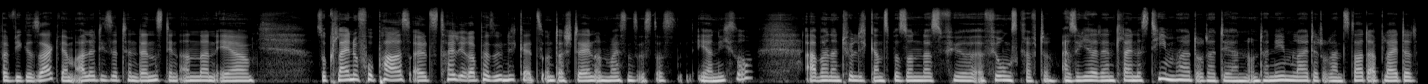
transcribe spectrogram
weil wie gesagt, wir haben alle diese Tendenz, den anderen eher so kleine Fauxpas als Teil ihrer Persönlichkeit zu unterstellen und meistens ist das eher nicht so. Aber natürlich ganz besonders für äh, Führungskräfte. Also jeder, der ein kleines Team hat oder der ein Unternehmen leitet oder ein Startup leitet,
